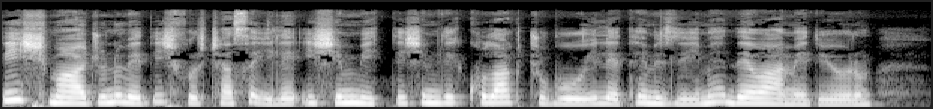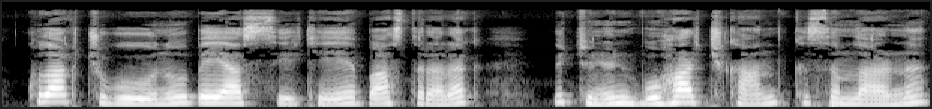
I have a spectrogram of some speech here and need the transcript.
Diş macunu ve diş fırçası ile işim bitti. Şimdi kulak çubuğu ile temizliğime devam ediyorum. Kulak çubuğunu beyaz sirkeye bastırarak ütünün buhar çıkan kısımlarını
